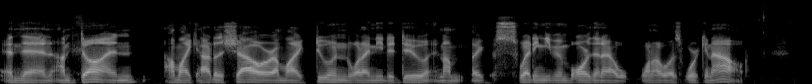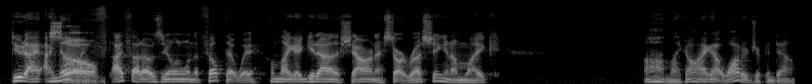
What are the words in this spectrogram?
And then I'm done. I'm like out of the shower. I'm like doing what I need to do, and I'm like sweating even more than I when I was working out. Dude, I, I know. So- I, I thought I was the only one that felt that way. I'm like, I get out of the shower and I start rushing, and I'm like, oh, I'm like, oh, I got water dripping down.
